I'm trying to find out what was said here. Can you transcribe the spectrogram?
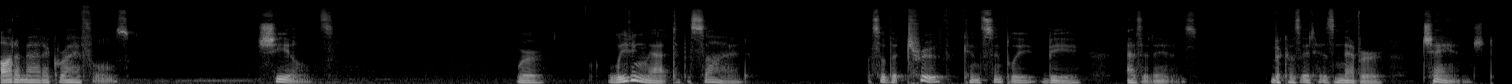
automatic rifles, shields. We're leaving that to the side so that truth can simply be as it is, because it has never changed.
